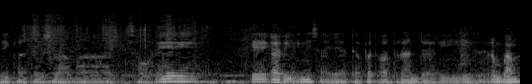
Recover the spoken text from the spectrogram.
wabarakatuh Selamat sore. Oke hari ini saya dapat orderan dari Rembang.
